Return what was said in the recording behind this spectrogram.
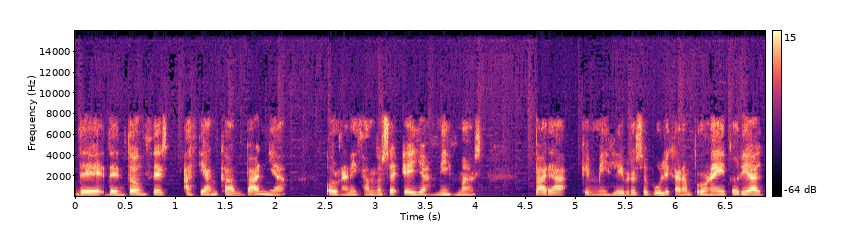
de, de entonces hacían campaña organizándose ellas mismas para que mis libros se publicaran por una editorial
